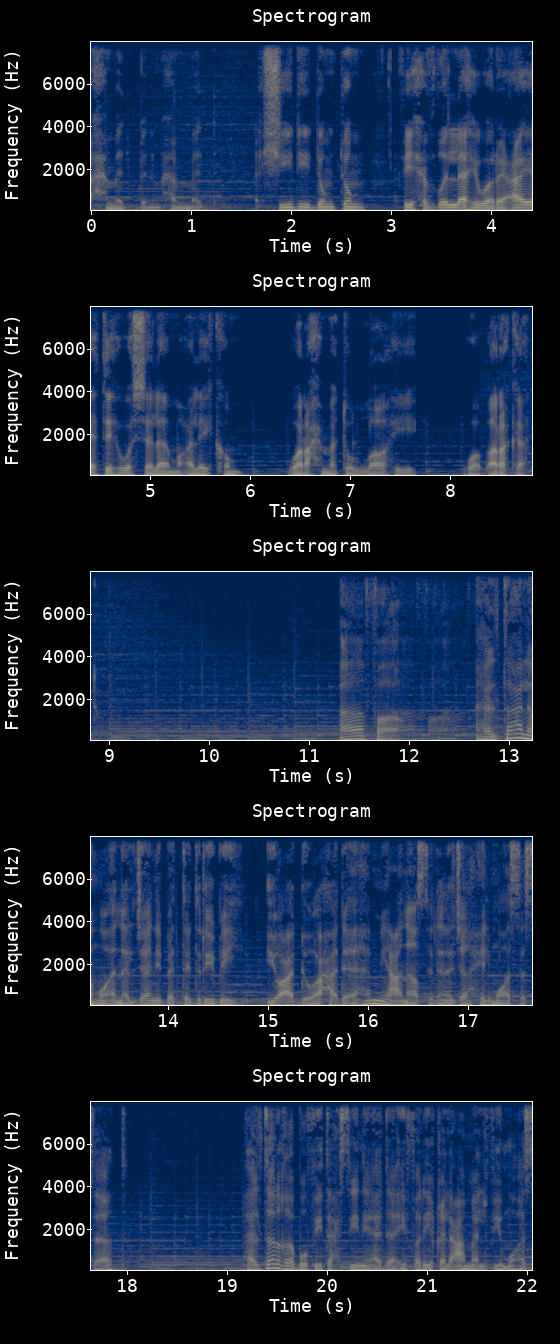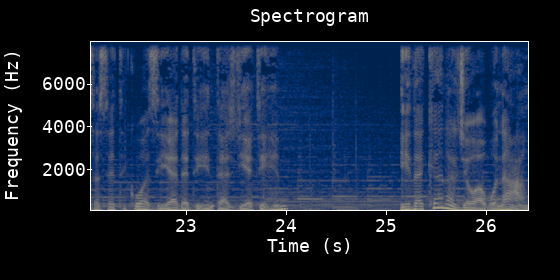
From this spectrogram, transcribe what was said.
أحمد بن محمد الشيدي. دمتم في حفظ الله ورعايته والسلام عليكم ورحمة الله وبركاته. آفاق هل تعلم أن الجانب التدريبي يعد أحد أهم عناصر نجاح المؤسسات؟ هل ترغب في تحسين أداء فريق العمل في مؤسستك وزيادة إنتاجيتهم؟ إذا كان الجواب نعم،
